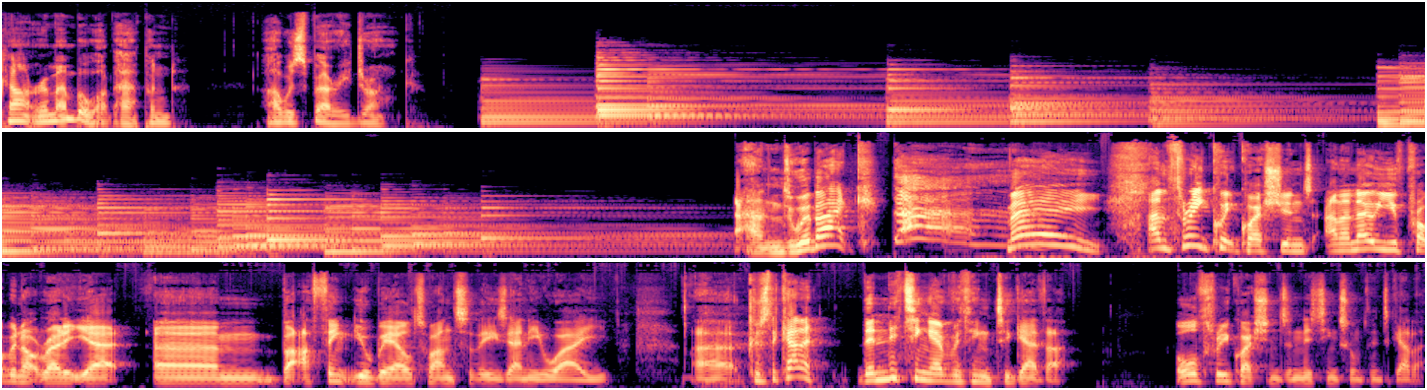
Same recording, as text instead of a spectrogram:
Can't remember what happened. I was very drunk. And we're back. May. And three quick questions. And I know you've probably not read it yet, um, but I think you'll be able to answer these anyway. Because they're kind of they're knitting everything together. All three questions are knitting something together.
